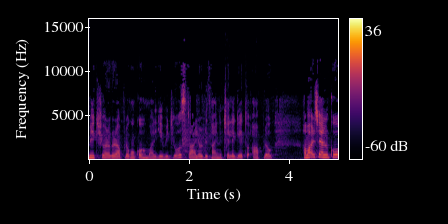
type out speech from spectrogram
मेक श्योर sure अगर आप लोगों को हमारी ये वीडियो स्टाइल और डिज़ाइन अच्छे लगे तो आप लोग हमारे चैनल को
